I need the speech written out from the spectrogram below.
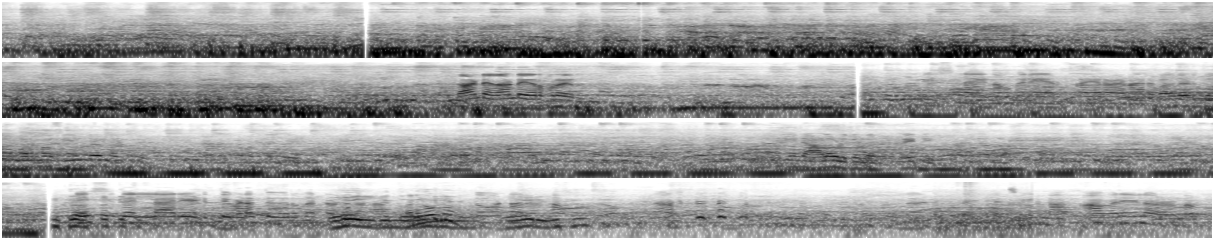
ദാണ്ട് ഏതാണ്ട് എയർ ഫ്രയർ മനസ്സിലായി നമുക്കൊരു എയർ ഫ്രയർ വേണമായിരുന്നു. ആളെ വിളിച്ചോണ്ട് വെയിറ്റ് Guys, ഇതെല്ലാരും എടുത്ത് ഇവിടെ തീർന്നിട്ടുണ്ട്. ഒരെണ്ണം.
